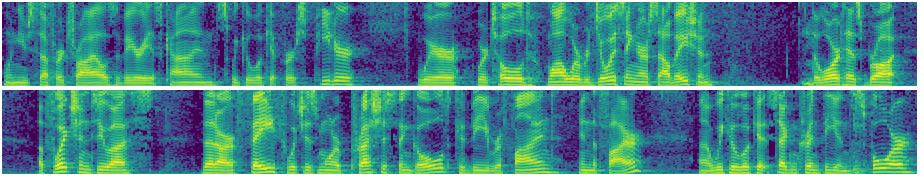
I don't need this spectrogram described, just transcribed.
when you suffer trials of various kinds. We could look at 1 Peter, where we're told while we're rejoicing in our salvation, the Lord has brought affliction to us that our faith, which is more precious than gold, could be refined in the fire. Uh, we could look at 2 Corinthians 4,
